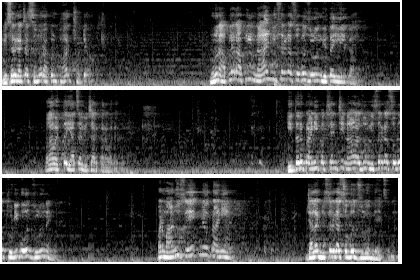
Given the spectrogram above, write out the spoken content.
निसर्गाच्या समोर आपण फार छोट्या म्हणून आपल्याला आपली नाळ निसर्गासोबत जुळून घेता येईल का? मला वाटतं याचा विचार करावा लागेल. इतर प्राणी पक्ष्यांची नाळ अजून निसर्गासोबत थोडी बहुत जुळू नये. पण माणूस एकमेव प्राणी आहे ज्याला निसर्गासोबत जुळून घ्यायचं नाही.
